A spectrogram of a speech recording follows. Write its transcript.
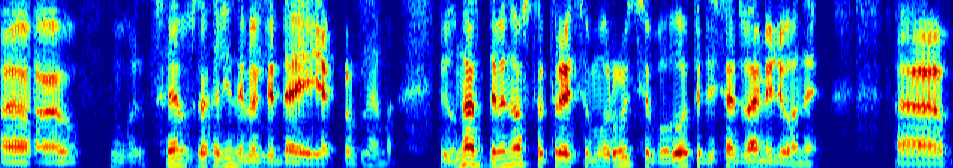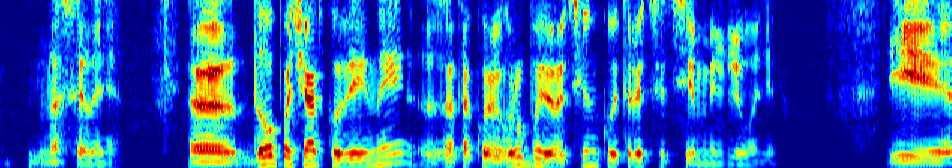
е, це взагалі не виглядає як проблема. У нас в 93-му році було 52 мільйони е, населення. Е, До початку війни за такою грубою оцінкою 37 мільйонів. І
